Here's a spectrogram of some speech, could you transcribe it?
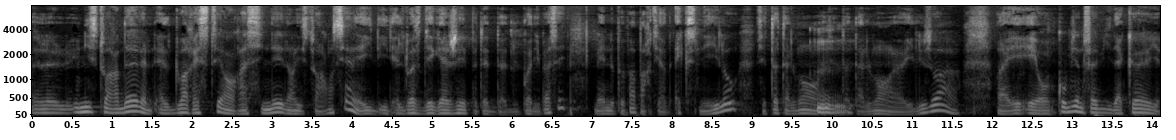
Euh, une histoire neuve, elle, doit rester enracinée dans l'histoire ancienne. Et elle doit se dégager peut-être du poids du passé, mais elle ne peut pas partir ex nihilo. C'est totalement, hmm. totalement euh, illusoire. et, et combien de familles d'accueil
